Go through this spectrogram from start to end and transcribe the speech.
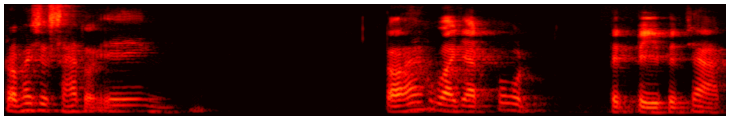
เราไม่ศึกษาตัวเอง ต่อให้ครูบาอาจารย์พูดเป็นปีเป็นชาติ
